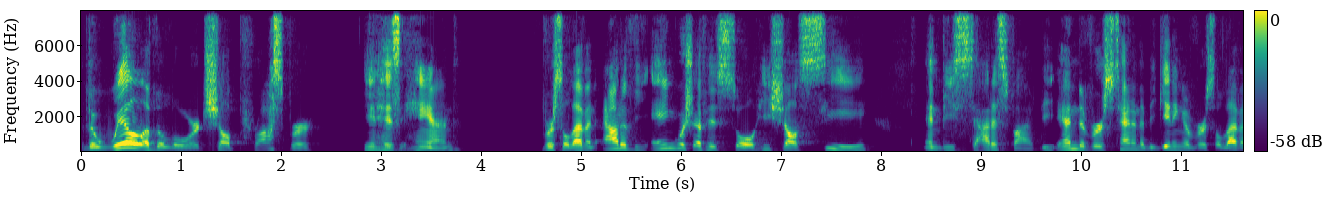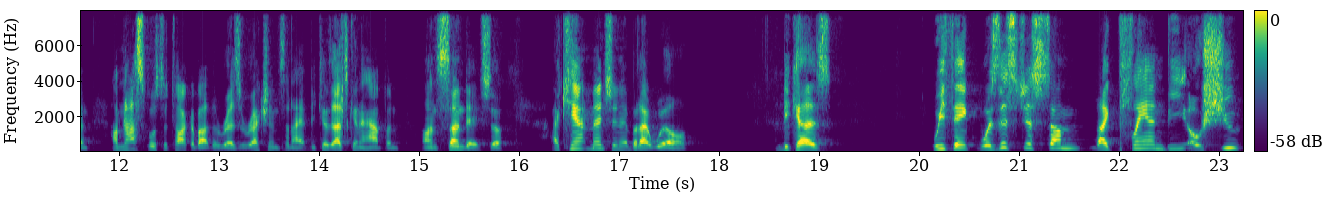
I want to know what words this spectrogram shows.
The will of the Lord shall prosper in his hand. Verse 11, out of the anguish of his soul, he shall see and be satisfied. The end of verse 10 and the beginning of verse 11. I'm not supposed to talk about the resurrection tonight because that's going to happen on Sunday. So I can't mention it, but I will because we think, was this just some like plan B? Oh, shoot,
